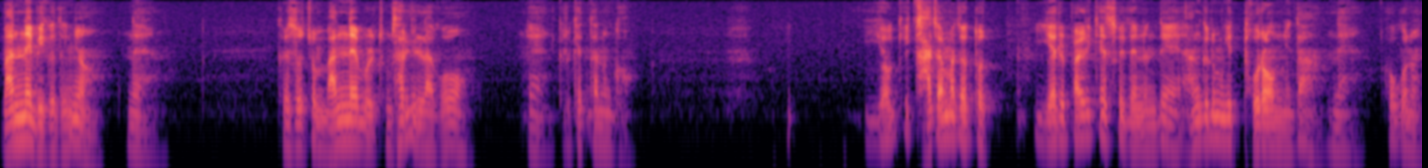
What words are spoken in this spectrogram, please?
만렙이거든요. 네. 그래서 좀 만렙을 좀 살리려고 네, 그렇게 했다는 거. 여기 가자마자 또 얘를 빨리 깼어야 되는데 안 그러면 이게 돌아옵니다. 네. 호구는.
